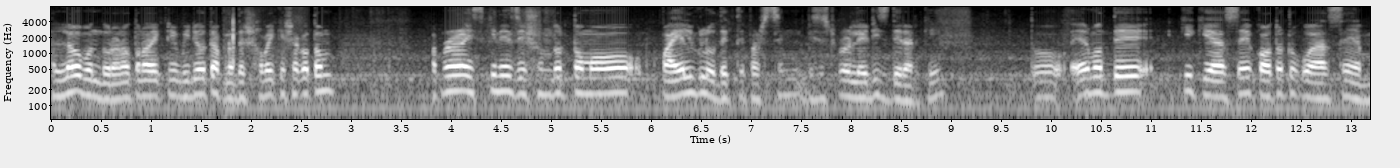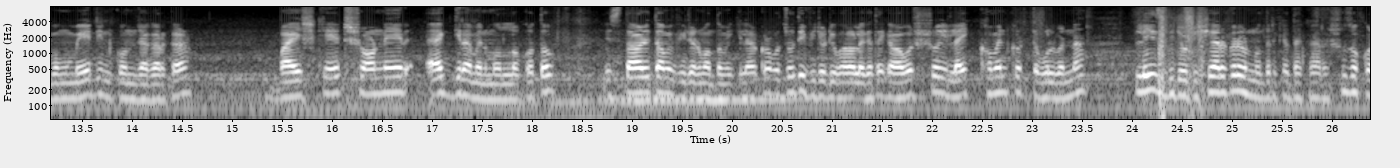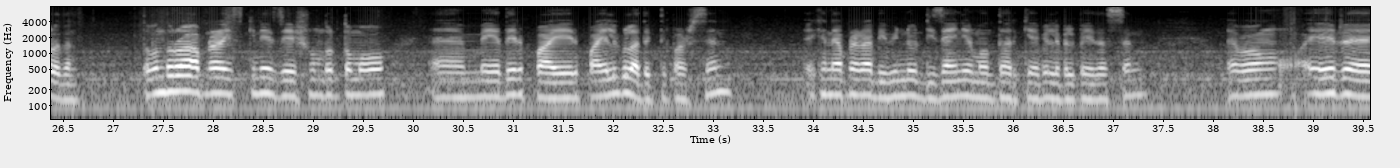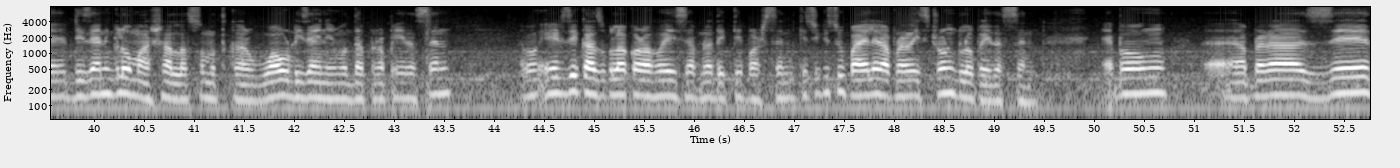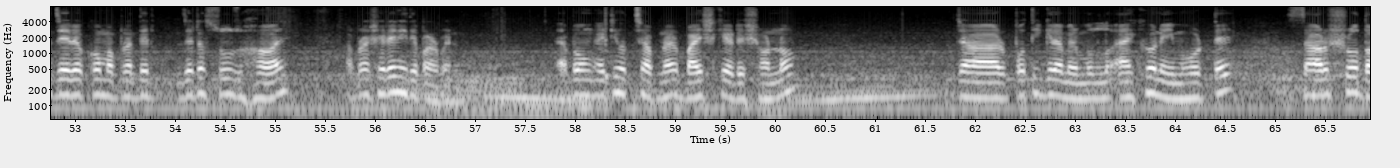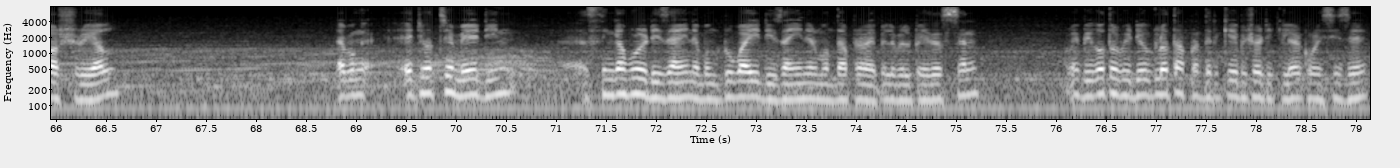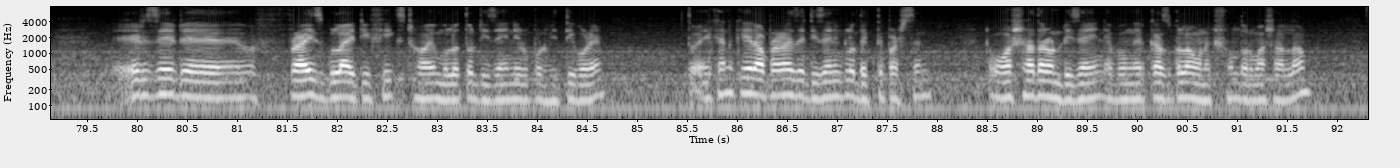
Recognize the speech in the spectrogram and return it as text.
Hello বন্ধুরা, নতুন আর একটি ভিডিওতে আপনাদের সবাইকে স্বাগতম। আপনারা স্ক্রিনে যে সুন্দরতম পায়েলগুলো দেখতে পাচ্ছেন, বিশেষ করে লেডিসদের আর কি, তো এর মধ্যে কি কি আছে, কতটুকু আছে এবং মেড ইন কোন জায়গারকার বাইশ কেট স্বর্ণের এক গ্রামের মূল্য কত? বিস্তারিত আমি ভিডিওর মাধ্যমে ক্লিয়ার করব। যদি ভিডিওটি ভালো লেগে থাকে, অবশ্যই লাইক কমেন্ট করতে বলবেন না। প্লিজ ভিডিওটি শেয়ার করে অন্যদেরকে দেখার সুযোগ করে দেন। তো বন্ধুরা, আপনারা স্ক্রিনে যে সুন্দরতম মেয়েদের পায়ের পায়েলগুলো দেখতে পারছেন। এখানে আপনারা বিভিন্ন ডিজাইনের মধ্যে আর কি অ্যাভেলেবেল পেয়ে যাচ্ছেন। এবং এর ডিজাইনগুলো মাশাআল্লাহ চমৎকার। ওয়াও ডিজাইনের মধ্যে আপনারা পেয়ে যাচ্ছেন। এবং এর যে কাজগুলো করা হয়েছে আপনারা দেখতে পারছেন। কিছু কিছু পায়েলের আপনারা স্টোনগুলো পেয়ে যাচ্ছেন। এবং আপনারা যে যেরকম আপনাদের যেটা চুজ হয়, আপনারা সেটাই নিতে পারবেন। এবং এটি হচ্ছে আপনার বাইশ ক্যারেটের স্বর্ণ, যার প্রতি গ্রামের মূল্য এখন এই মুহূর্তে চারশো দশ রিয়াল। এবং এটি হচ্ছে মেড ইন সিঙ্গাপুরের ডিজাইন এবং দুবাই ডিজাইনের মধ্যে আপনারা অ্যাভেলেবেল পেয়ে যাচ্ছেন। আমি বিগত ভিডিওগুলোতে আপনাদেরকে বিষয়টি ক্লিয়ার করেছি যে এর যে প্রাইসগুলো এটি ফিক্সড হয় মূলত ডিজাইনের উপর ভিত্তি করে। তো এখানকার আপনারা যে ডিজাইনগুলো দেখতে পাচ্ছেন অসাধারণ ডিজাইন এবং এর কাজগুলো অনেক সুন্দর, মাশাআল্লাহ।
